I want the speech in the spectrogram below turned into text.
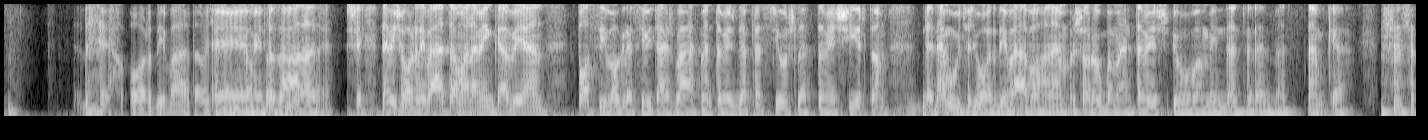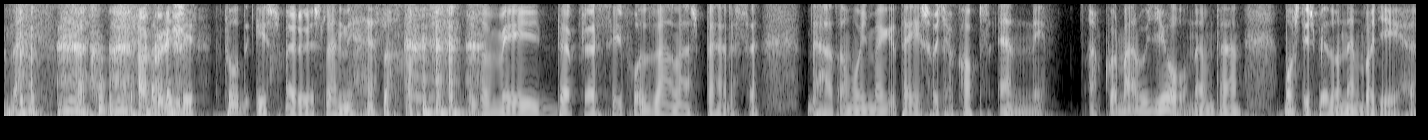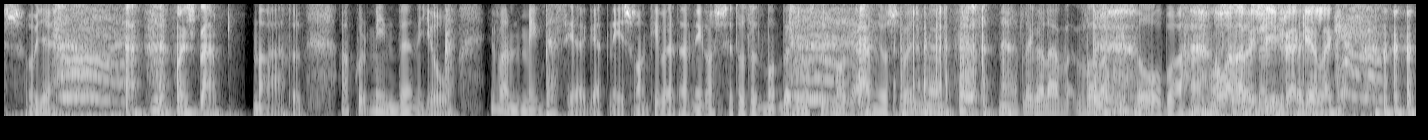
De ordibáltál, hogyha nem Én, kaptad mint az állat. Nem is ordibáltam, hanem inkább ilyen passzív agresszivitásba átmentem, és depressziós lettem, és sírtam. De nem úgy, hogy ordibálva, hanem a sarokba mentem, és jó van, mindent rendben, nem kell. Hát Akkor is. egyrészt tud ismerős lenni ez a, ez a mély, depresszív hozzáállás, persze. De hát amúgy meg te is, hogyha kapsz enni, akkor már úgy jó, nem? Tehát most is például nem vagy éhes, ugye? Most nem. Na látod, akkor minden jó. Van még beszélgetni is van kivel, tehát még azt se tudod mondani most, hogy magányos vagy, mert hát legalább valaki szóba. Most Holnap is legalább hív itt fel, kérlek.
